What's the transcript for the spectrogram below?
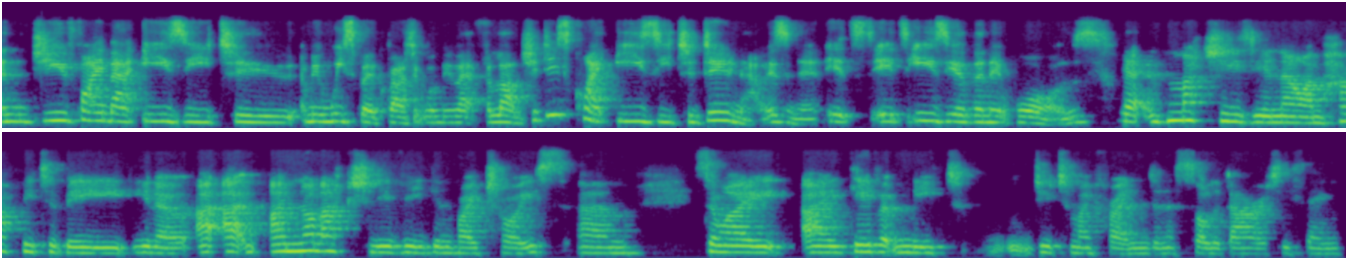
And do you find that easy to? I mean, we spoke about it when we met for lunch. It is quite easy to do now, isn't it? It's it's easier than it was. Yeah, much easier now. I'm happy to be. You know, I, I am not actually vegan by choice. Um, so I I gave up meat due to my friend and a solidarity thing.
